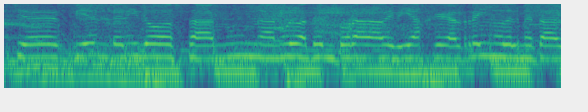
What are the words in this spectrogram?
noches, bienvenidos a una nueva temporada de viaje al reino del metal.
